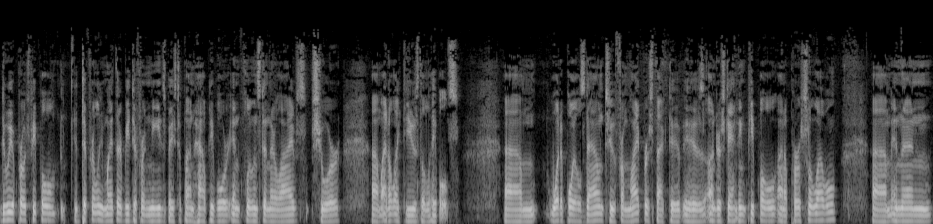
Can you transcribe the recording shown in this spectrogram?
do we approach people differently? Might there be different needs based upon how people were influenced in their lives? Sure. Um, I don't like to use the labels. Um, what it boils down to, from my perspective, is understanding people on a personal level, um, and then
